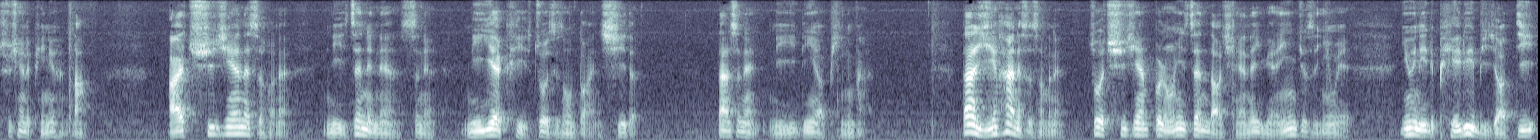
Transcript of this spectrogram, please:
出现的频率很大，而区间的时候呢，你挣的呢是呢，你也可以做这种短期的，但是呢，你一定要频繁。但遗憾的是什么呢？做区间不容易挣到钱的原因，就是因为，因为你的赔率比较低。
